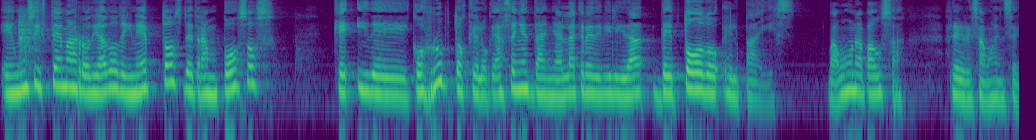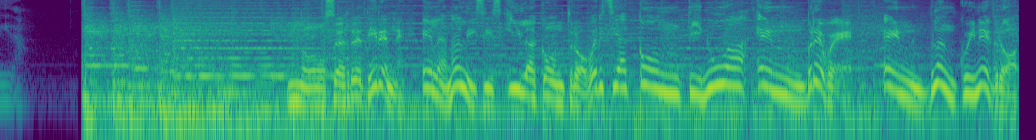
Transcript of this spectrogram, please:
en un sistema rodeado de ineptos, de tramposos, y de corruptos que lo que hacen es dañar la credibilidad de todo el país. Vamos a una pausa, regresamos enseguida. No se retiren, el análisis y la controversia continúa en breve, en blanco y negro,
